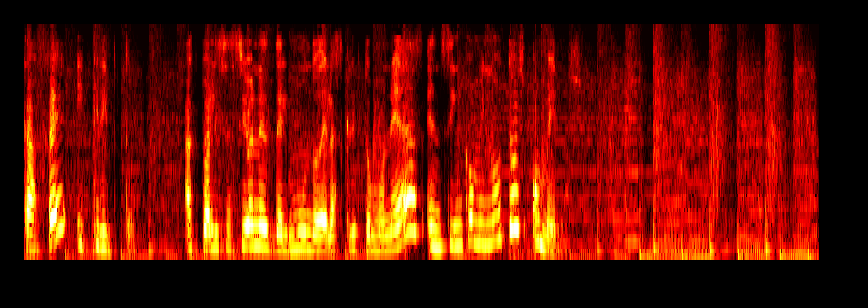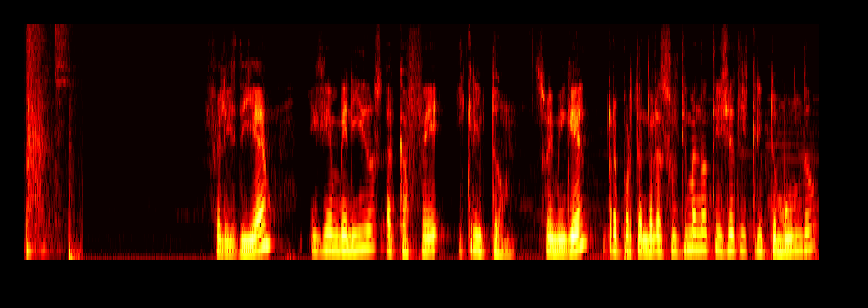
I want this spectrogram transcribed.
Café y Cripto. Actualizaciones del mundo de las criptomonedas en 5 minutos o menos. Feliz día y bienvenidos a Café y Cripto. Soy Miguel, reportando las últimas noticias del criptomundo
